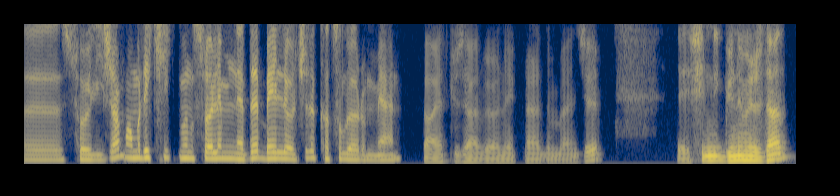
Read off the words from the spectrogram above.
e, söyleyeceğim. Ama Rick Hickman'ın söylemine de belli ölçüde katılıyorum yani. Gayet güzel bir örnek verdim bence. E, şimdi günümüzden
